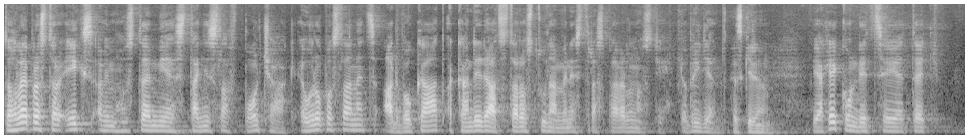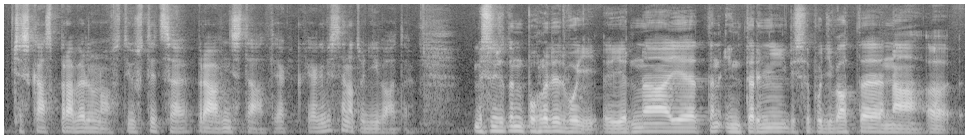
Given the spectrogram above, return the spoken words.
Tohle je Prostor X a mým hostem je Stanislav Polčák, europoslanec, advokát a kandidát starostů na ministra spravedlnosti. Dobrý den. Hezký den. V jaké kondici je teď česká spravedlnost, justice, právní stát? Jak, jak vy se na to díváte? Myslím, že ten pohled je dvojí. Jedna je ten interní, když se podíváte na eh,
